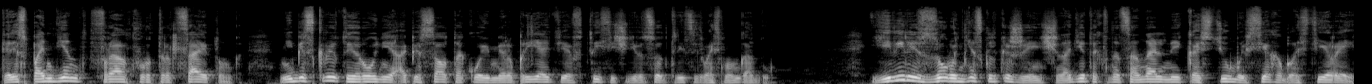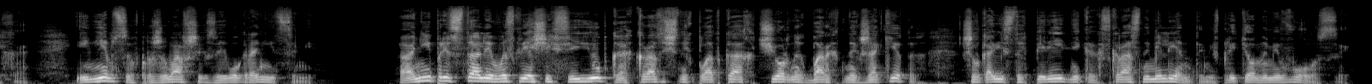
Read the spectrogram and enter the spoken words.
Корреспондент Франкфуртер Цайтунг не без скрытой иронии описал такое мероприятие в 1938 году. Явились взору несколько женщин, одетых в национальные костюмы всех областей Рейха, и немцев, проживавших за его границами. Они предстали в искрящихся юбках, красочных платках, черных бархатных жакетах, шелковистых передниках с красными лентами, вплетенными в волосы.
